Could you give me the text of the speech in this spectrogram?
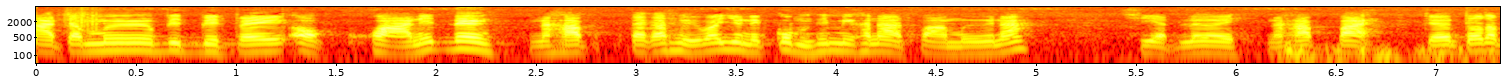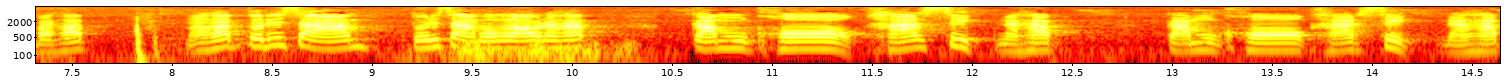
อาจจะมือบิดๆไปออกขวานิดนึงนะครับ แต่ก็ถือว่าอยู่ในกลุ่มที่มีขนาดฝ่ามือนะเฉียดเลยนะครับ ไปเจอตัวต่อไปครับ มาครับตัวที่ 3 ตัวที่ 3 ของเรานะครับกำคอคลาสสิกนะครับกำคอคลาสสิกนะครับ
